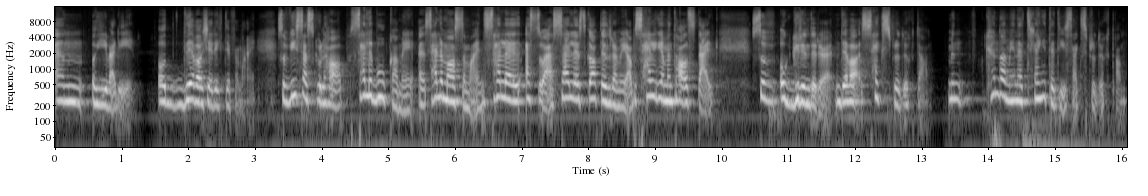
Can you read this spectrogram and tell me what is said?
enn å gi verdi. Og det var ikke riktig for meg. Så hvis jeg skulle ha selge boka mi, eh, selge Mastermind, selge SOS, selge Skap din drømmejobb, selge Mentalt sterk så, og Gründerød Det var seks produkter. Men kundene mine trengte de seks produktene.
